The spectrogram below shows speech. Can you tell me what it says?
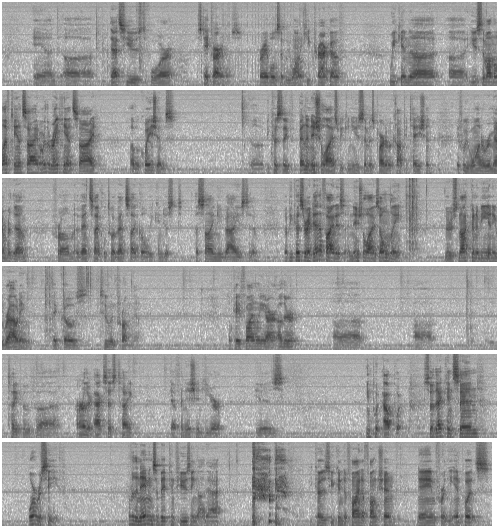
and uh, that's used for state variables, variables that we want to keep track of we can uh, uh, use them on the left-hand side or the right-hand side of equations. Uh, because they've been initialized, we can use them as part of a computation. If we want to remember them from event cycle to event cycle, we can just assign new values to them. But because they're identified as initialize only, there's not going to be any routing that goes to and from them. Okay, finally, our other uh, uh, type of, uh, our other access type definition here is input-output. So that can send or receive. However, the naming's a bit confusing on that because you can define a function name for the inputs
